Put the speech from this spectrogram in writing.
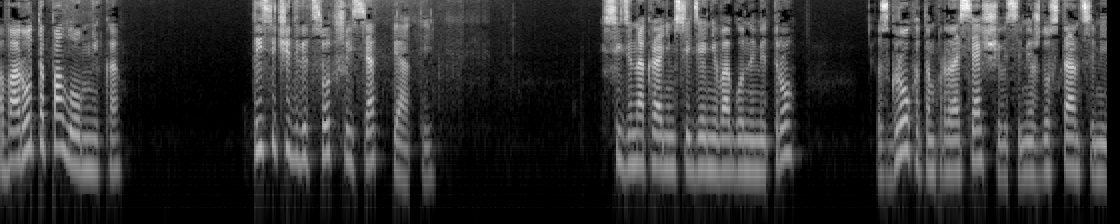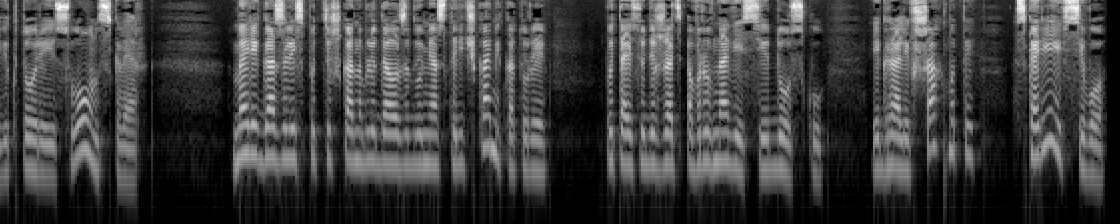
Ворота паломника. 1965. Сидя на крайнем сиденье вагона метро, с грохотом проносящегося между станциями Виктория и Слоун-сквер, Мэри Газели из-под тяжка наблюдала за двумя старичками, которые, пытаясь удержать в равновесии доску, играли в шахматы, скорее всего,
